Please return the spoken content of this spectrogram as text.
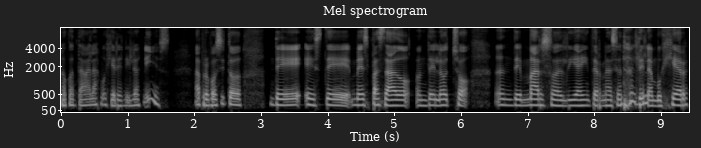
no contaban las mujeres ni los niños a propósito de este mes pasado, del 8 de marzo, el Día Internacional de la Mujer,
